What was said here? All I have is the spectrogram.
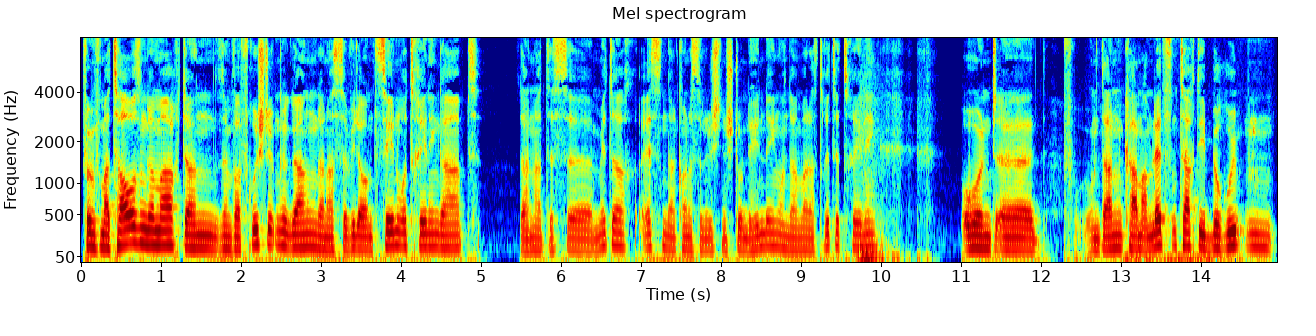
fünfmal tausend gemacht, dann sind wir frühstücken gegangen, dann hast du wieder um 10 Uhr Training gehabt, dann hattest du äh, Mittagessen, dann konntest du dich eine Stunde hinlegen und dann war das dritte Training. Und, äh, und dann kamen am letzten Tag die berühmten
